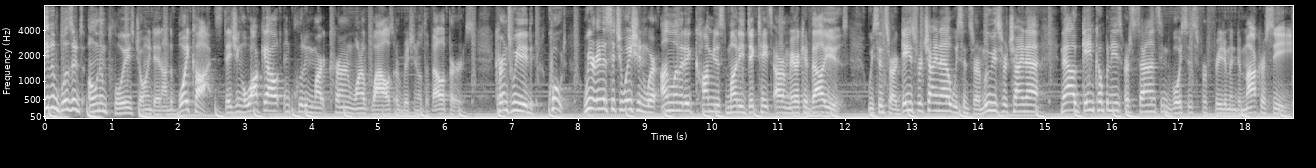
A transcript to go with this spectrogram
Even Blizzard's own employees joined in on the boycott, staging a walkout, including Mark Kern, one of WoW's original developers. Kern tweeted, quote, We are in a situation where unlimited communist money dictates our American values. We censor our games for China, we censor our movies for China. Now game companies are silencing voices for freedom and democracy.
